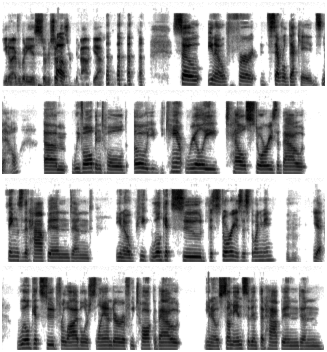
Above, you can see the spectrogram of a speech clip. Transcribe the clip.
you know everybody is sort of so oh. concerned about. Yeah so you know for several decades now um, we've all been told oh you, you can't really tell stories about things that happened and you know pe- we'll get sued. This story is this the one you mean? Mm-hmm. yeah. We'll get sued for libel or slander if we talk about you know some incident that happened and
